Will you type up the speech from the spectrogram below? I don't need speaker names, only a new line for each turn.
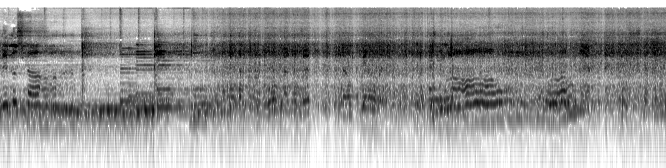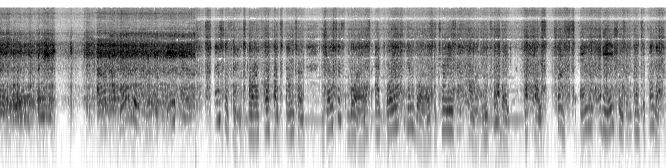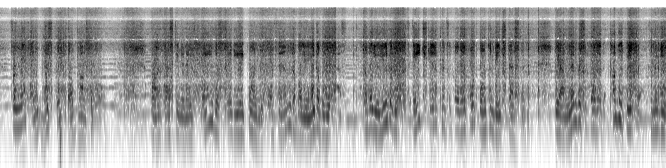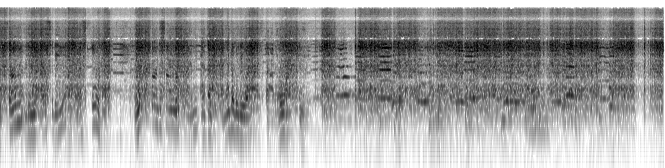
star.
Special thanks to our corporate sponsor, Joseph Boyles at Boyles and Boyles Attorneys at Law in Probate, Proposed Trusts, and Mediations in Pensacola for making this book club possible. Broadcasting in HD, this is 88.1 FM WUWF. WUWF HD Pensacola, Fort Walton Beach, Destin. We are member-supported public media coming to you from the University of West Florida. Can find us online at WUWF.org.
